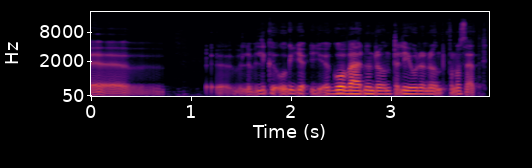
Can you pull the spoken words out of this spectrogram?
eh, eh, gå världen runt eller jorden runt på något sätt.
